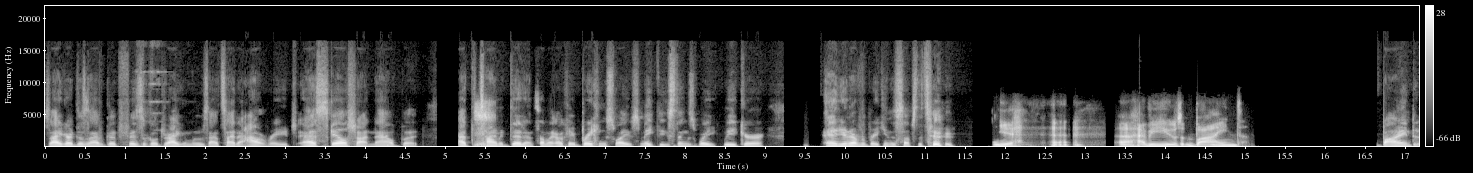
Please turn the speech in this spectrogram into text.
Zygarde doesn't have good physical dragon moves outside of Outrage. It has Scale Shot now, but at the time it didn't. So I'm like, okay, breaking swipes make these things way weaker, and you're never breaking the substitute. Yeah. uh, have you used bind? Bind?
